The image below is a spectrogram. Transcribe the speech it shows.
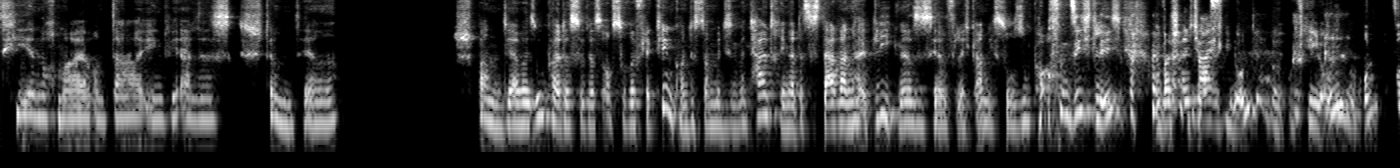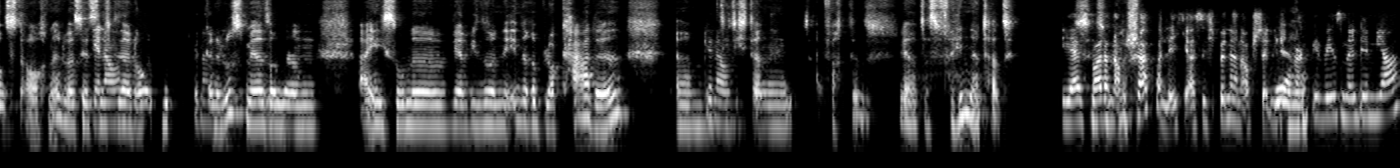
hier nochmal und da irgendwie alles stimmt, ja. Spannend, ja, aber super, dass du das auch so reflektieren konntest dann mit diesem Mentaltrainer, dass es daran halt liegt. Ne? Das ist ja vielleicht gar nicht so super offensichtlich und wahrscheinlich auch viel, unbe viel un unbewusst auch. Ne? Du hast jetzt genau. nicht gesagt, oh, genau. keine Lust mehr, sondern eigentlich so eine, ja, wie so eine innere Blockade, ähm, genau. die dich dann einfach das, ja, das verhindert hat. Ja, es war dann auch körperlich. Also ich bin dann auch ständig ja. krank gewesen in dem Jahr.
